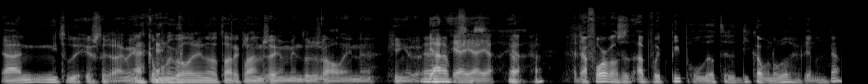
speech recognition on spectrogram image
Ja, niet op de eerste rij. Maar ik kan me nog wel herinneren dat daar de kleine zeemermin door de zaal heen eh, gingen. Ja, ja, ja, ja, ja, Ja, ja. En daarvoor was het Up With People. Dat, eh, die kan me nog wel herinneren. Ja,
